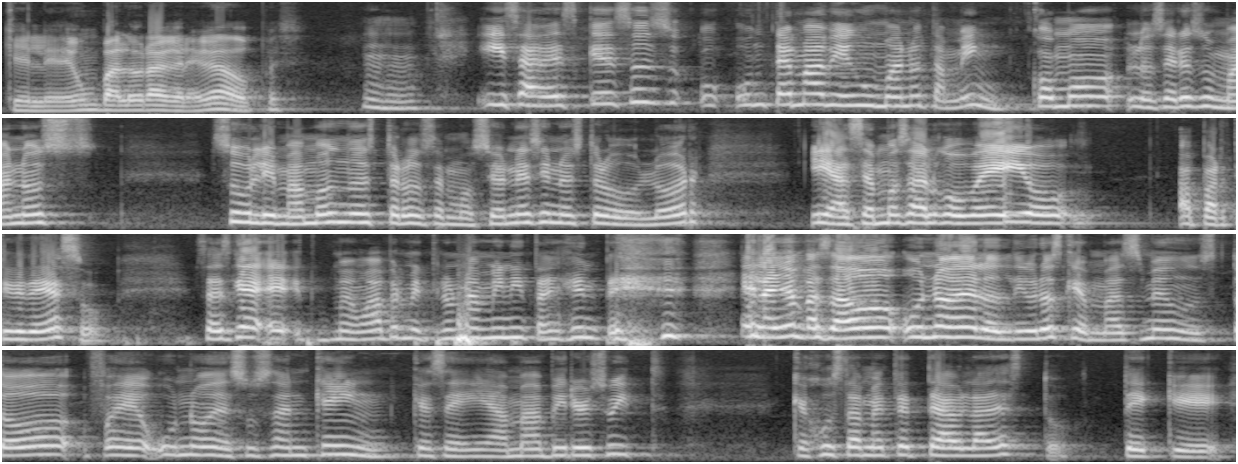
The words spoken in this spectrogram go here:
que le dé un valor agregado, pues. Y sabes que eso es un tema bien humano también, cómo los seres humanos sublimamos nuestras emociones y nuestro dolor y hacemos algo bello a partir de eso. ¿Sabes qué? Eh, me voy a permitir una mini tangente. El año pasado, uno de los libros que más me gustó fue uno de Susan Kane, que se llama Bittersweet, que justamente te habla de esto, de que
